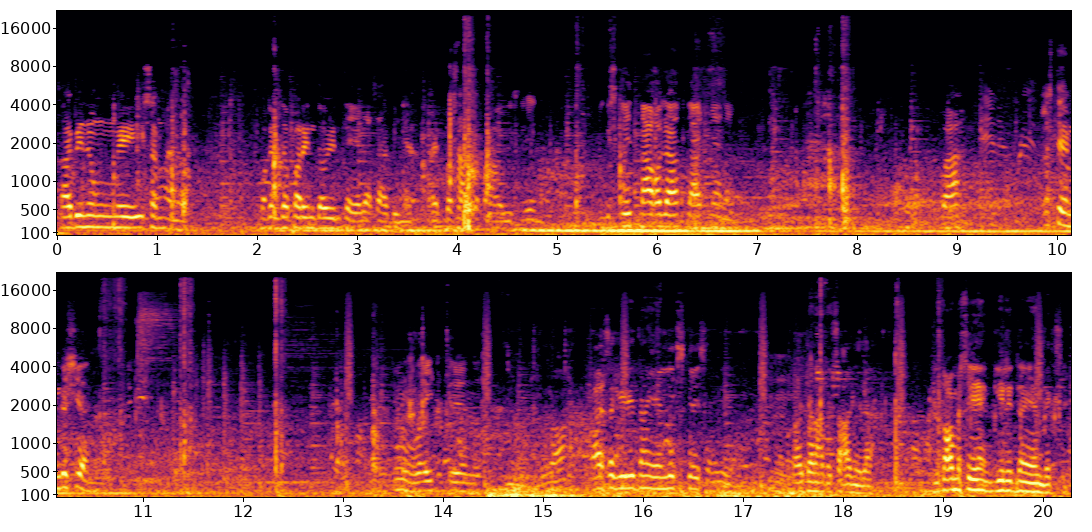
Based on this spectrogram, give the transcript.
Sabi nung may isang ano, maganda pa rin daw yung tela, sabi niya. Kahit basa sa pawis na yun. Nag-skate na ako lahat-lahat niyan. Eh. Diba? Tapos stainless yan. Yung white yun. oh. Diba? Kaya sa gilid ng NLEX guys, yun? Hmm. Pakita natin sa kanila. Dito kami sa gilid ng NLEX. Eh.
